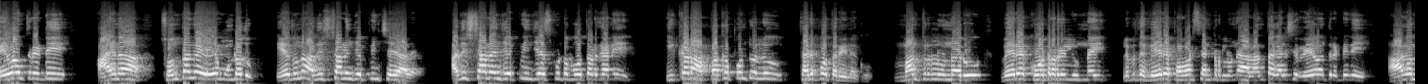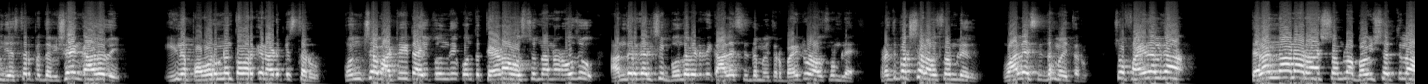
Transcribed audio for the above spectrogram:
రేవంత్ రెడ్డి ఆయన సొంతంగా ఏం ఉండదు ఏదన్నా అధిష్టానం చెప్పించేయాలి. అధిష్టానం చెప్పి చేసుకుంటూ పోతాడు కానీ ఇక్కడ పక్క పొంటలు సరిపోతారు ఈయనకు. మంత్రులు ఉన్నారు వేరే కోటరీలు ఉన్నాయి లేకపోతే వేరే పవర్ సెంటర్లు ఉన్నాయి వాళ్ళంతా కలిసి రేవంత్ రెడ్డిని ఆగం చేస్తారు. పెద్ద విషయం కాదు అది. ఈయన పవర్ ఉన్నంత వరకే నడిపిస్తారు. కొంచెం అటు ఇటు అవుతుంది కొంత తేడా వస్తుంది అన్న రోజు అందరు కలిసి బొందబెట్టి కాలే సిద్ధమవుతారు. బయట కూడా అవసరం లేదు ప్రతిపక్షాలు అవసరం లేదు. వాళ్ళే సిద్ధమవుతారు. సో ఫైనల్గా తెలంగాణ రాష్ట్రంలో భవిష్యత్తులో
